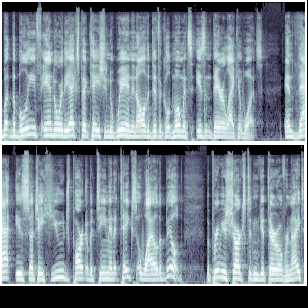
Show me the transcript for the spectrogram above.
but the belief and or the expectation to win in all the difficult moments isn't there like it was. And that is such a huge part of a team and it takes a while to build. The previous Sharks didn't get there overnight.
